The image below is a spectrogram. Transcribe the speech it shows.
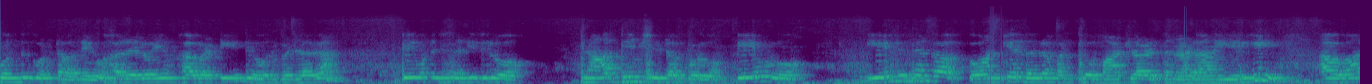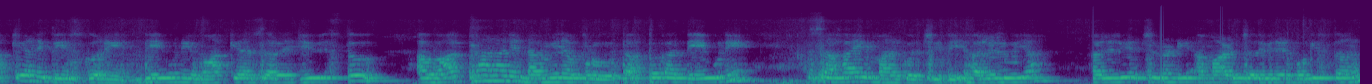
పొందుకుంటావు నీవు. హలలోయం కాబట్టి దేవుని బిడ్డలారా దేవుని సన్నిధిలో ప్రార్థించేటప్పుడు దేవుడు ఏ విధంగా వాక్యం ద్వారా మనతో మాట్లాడుతున్నాడా అని ఎరిగి ఆ వాక్యాన్ని తీసుకొని దేవుని వాక్యానుసారం జీవిస్తూ ఆ వాగ్దానాన్ని నమ్మినప్పుడు తప్పక దేవుని సహాయం మనకు వచ్చింది హలలుయ హలలుయ చూడండి ఆ మాట చదివి నేను ముగిస్తాను.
